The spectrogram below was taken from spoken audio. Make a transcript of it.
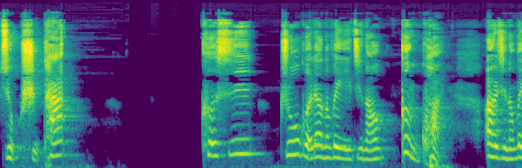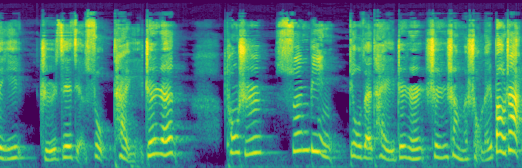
就是他。可惜诸葛亮的位移技能更快，二技能位移直接减速太乙真人。同时，孙膑丢在太乙真人身上的手雷爆炸，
